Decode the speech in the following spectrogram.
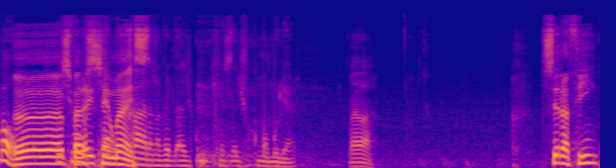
Bom, Ah, e se peraí, você tem é um mais. cara, na verdade, com quem você com uma mulher? Vai lá. Serafim,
